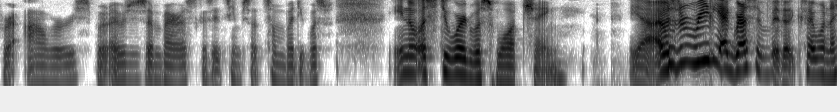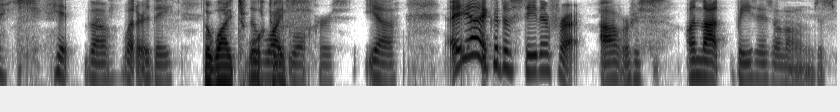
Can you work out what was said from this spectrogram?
for hours, but I was just embarrassed because it seems that somebody was, you know, a steward was watching. Yeah, I was really aggressive with it because I want to hit the what are they? The White Walkers. The White Walkers. Yeah, Uh, yeah. I could have stayed there for hours on that basis alone, just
